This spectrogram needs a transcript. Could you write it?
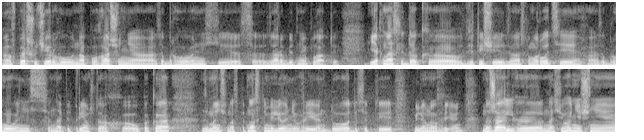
В першу чергу на погашення заборгованості з заробітної плати. Як наслідок, е, в 2012 році е, заборгованість на підприємствах УПК зменшена з 15 мільйонів гривень до 10 мільйонів гривень. На жаль, е, на сьогоднішній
